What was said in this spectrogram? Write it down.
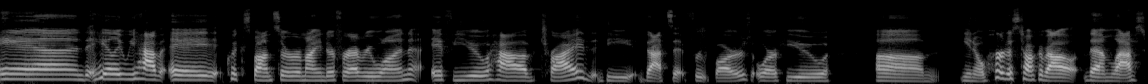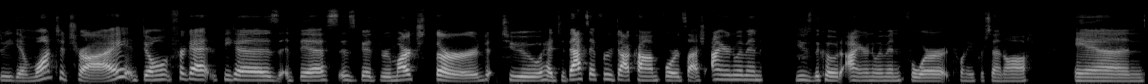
and Haley, we have a quick sponsor reminder for everyone. If you have tried the That's It fruit bars, or if you, um, you know, heard us talk about them last week and want to try, don't forget because this is good through March 3rd to head to that'sitfruit.com forward slash iron women. Use the code iron women for 20% off. And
